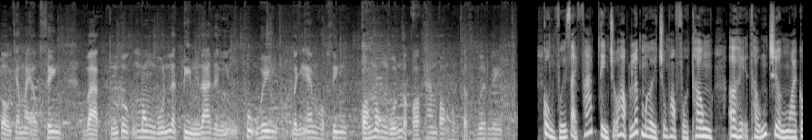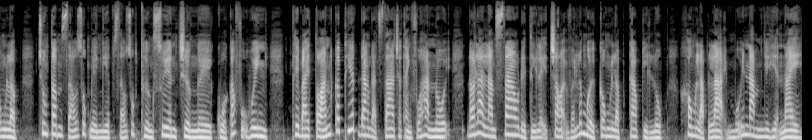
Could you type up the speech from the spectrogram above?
cầu cha mẹ học sinh và chúng tôi cũng mong muốn là tìm ra được những phụ huynh và những em học sinh có mong muốn và có tham vọng học tập vươn lên. Cùng với giải pháp tìm chỗ học lớp 10 trung học phổ thông ở hệ thống trường ngoài công lập, Trung tâm Giáo dục nghề nghiệp giáo dục thường xuyên trường nghề của các phụ huynh, thì bài toán cấp thiết đang đặt ra cho thành phố Hà Nội đó là làm sao để tỷ lệ trọi vào lớp 10 công lập cao kỷ lục không lặp lại mỗi năm như hiện nay.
